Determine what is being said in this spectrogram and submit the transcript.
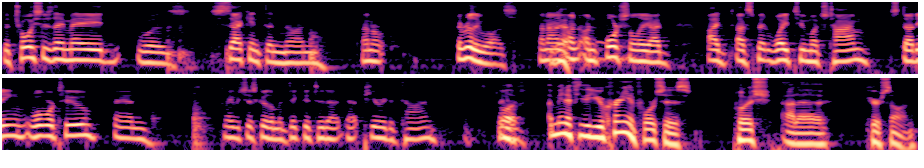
the choices they made was second to none. I don't, it really was. And I, un, unfortunately, I, I, I've spent way too much time studying World War II, and maybe it's just because I'm addicted to that, that period of time. Well, if, I mean, if the Ukrainian forces push out of Kherson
